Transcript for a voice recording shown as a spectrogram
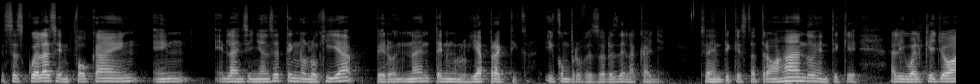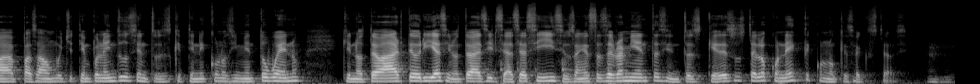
Esta escuela se enfoca en, en- en la enseñanza de tecnología, pero en una tecnología práctica y con profesores de la calle. O sea, gente que está trabajando, gente que, al igual que yo, ha pasado mucho tiempo en la industria, entonces que tiene conocimiento bueno, que no te va a dar teoría, sino te va a decir, se hace así, se usan estas herramientas, y entonces que de eso usted lo conecte con lo que sea que usted hace. Ujú.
